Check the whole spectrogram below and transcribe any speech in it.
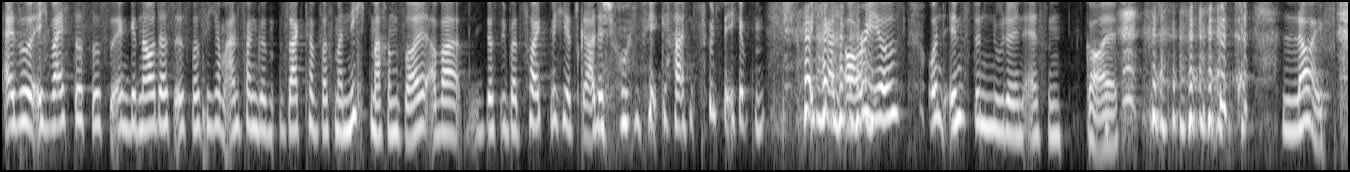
Also ich weiß, dass das äh, genau das ist, was ich am Anfang gesagt habe, was man nicht machen soll, aber das überzeugt mich jetzt gerade schon, vegan zu leben. Ich kann Oreos und Instant-Nudeln essen. Geil. Läuft.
